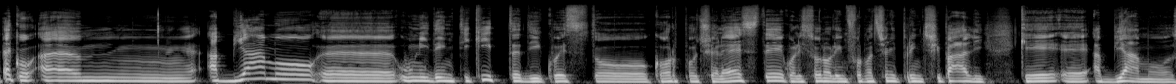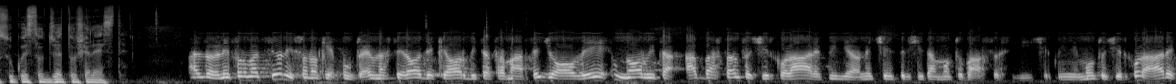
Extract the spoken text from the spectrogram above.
Ecco, um, abbiamo eh, un identikit di questo corpo celeste, quali sono le informazioni principali che eh, abbiamo su questo oggetto celeste? Allora, le informazioni sono che appunto è un asteroide che orbita tra Marte e Giove, un'orbita abbastanza circolare, quindi ha un'eccentricità molto bassa si dice, quindi molto circolare,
